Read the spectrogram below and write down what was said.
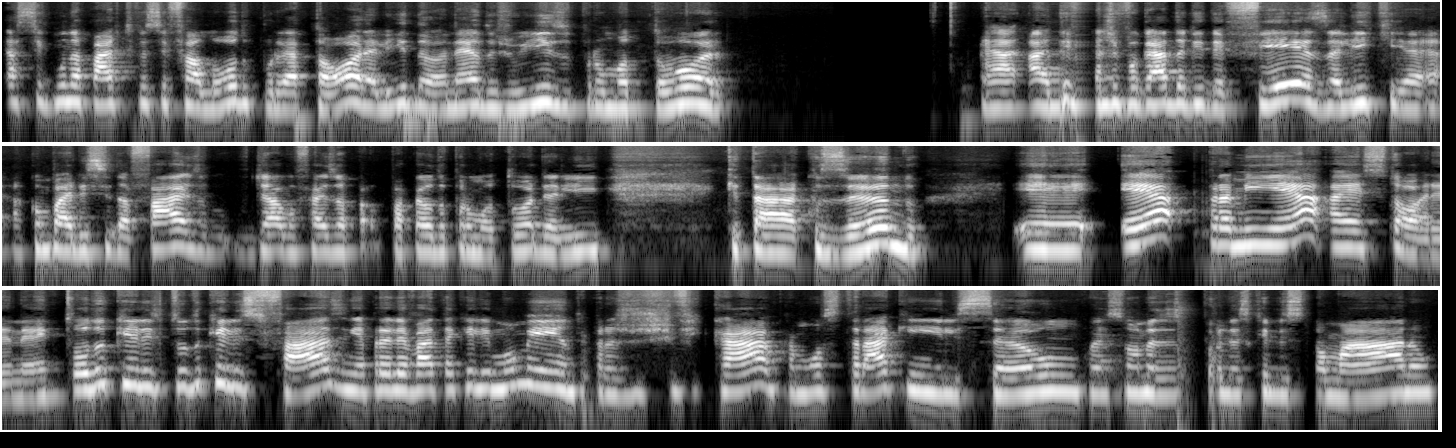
a segunda parte que você falou do purgatório ali, do, né, do juízo, promotor, a, advogada de defesa ali, que a comparecida faz, o diabo faz o papel do promotor ali, que está acusando, é, é para mim é a história, né? Tudo que eles, tudo que eles fazem é para levar até aquele momento, para justificar, para mostrar quem eles são, quais são as escolhas que eles tomaram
